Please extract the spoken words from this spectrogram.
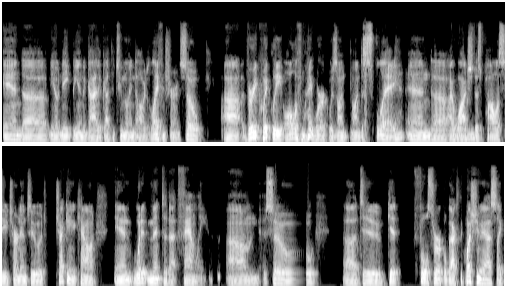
and, uh, you know, Nate being the guy that got the $2 million of life insurance. So, uh, very quickly, all of my work was on on display, and uh, I watched mm-hmm. this policy turn into a checking account and what it meant to that family. Um, so uh, to get full circle back to the question you asked, like,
